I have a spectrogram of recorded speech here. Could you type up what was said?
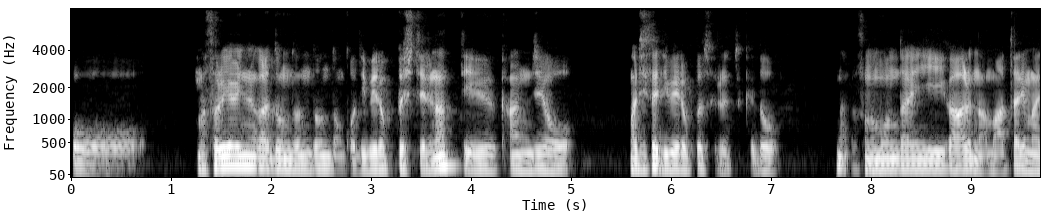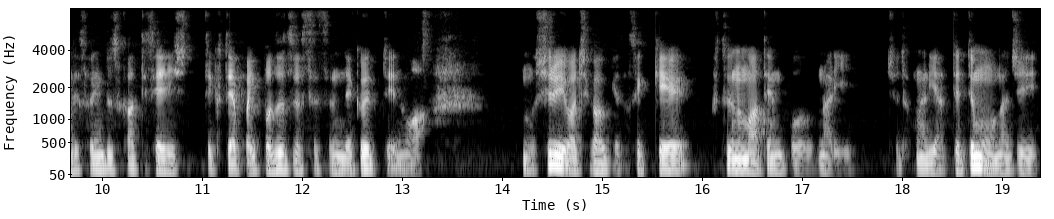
こう、まあそれやりながらどんどんどんどんこうディベロップしてるなっていう感じを、まあ実際ディベロップするんですけど、なんかその問題があるのはまあ当たり前でそれにぶつかって整理していくとやっぱ一歩ずつ進んでいくっていうのは、種類は違うけど設計普通のまあ店舗なり住宅なりやってても同じ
